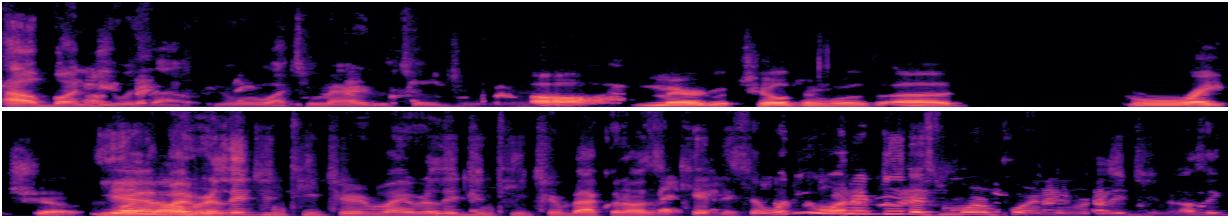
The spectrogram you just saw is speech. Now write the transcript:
Al Bundy was out and we're watching Married with Children. oh, Married with Children was a great show. Yeah, my religion teacher, my religion teacher back when I was a kid, they said, "What do you want to do that's more important than religion?" I was like,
